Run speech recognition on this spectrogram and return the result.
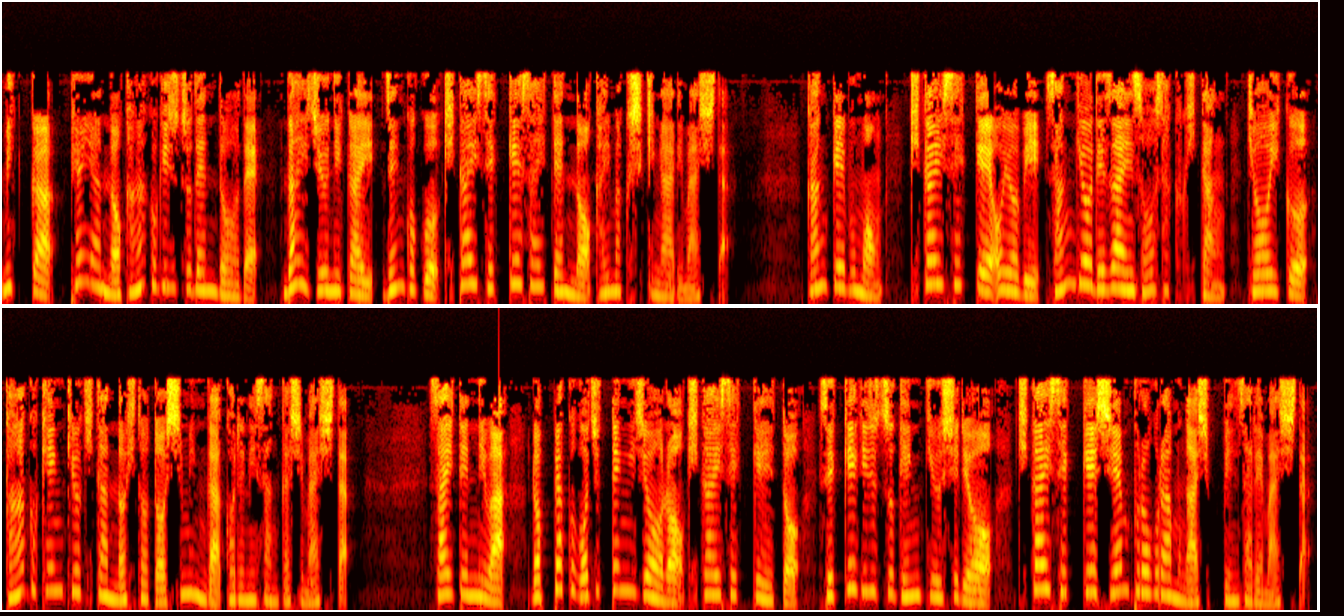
3日、平壌の科学技術伝道で第12回全国機械設計祭典の開幕式がありました。関係部門、機械設計及び産業デザイン創作機関、教育、科学研究機関の人と市民がこれに参加しました。祭典には650点以上の機械設計と設計技術研究資料、機械設計支援プログラムが出品されました。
